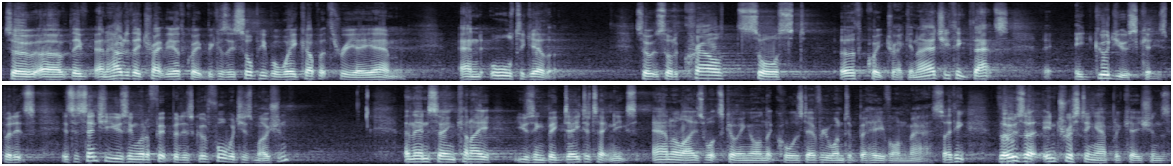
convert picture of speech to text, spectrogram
So, uh, they, and how did they track the earthquake? Because they saw people wake up at 3 a.m. and all together. So it was sort of crowdsourced earthquake tracking. I actually think that's a good use case, but it's, it's essentially using what a Fitbit is good for, which is motion and then saying, can I, using big data techniques, analyze what's going on that caused everyone to behave en masse? I think those are interesting applications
